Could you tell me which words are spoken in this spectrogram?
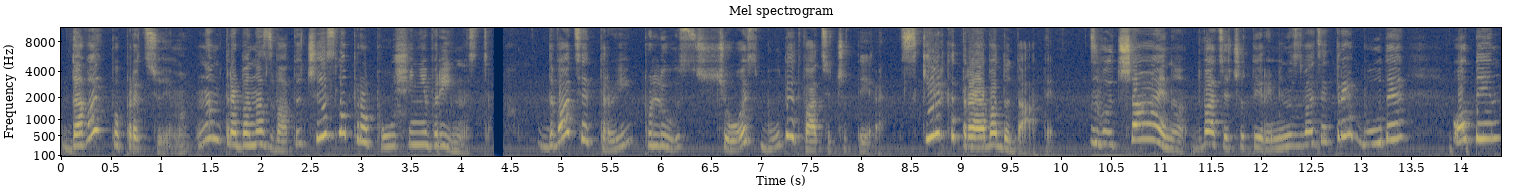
Давай попрацюємо. Нам треба назвати числа, пропущені в рівностях. 23 плюс щось буде 24. Скільки треба додати? Звичайно, 24 мінус 23 буде 1.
